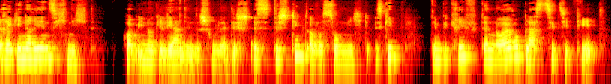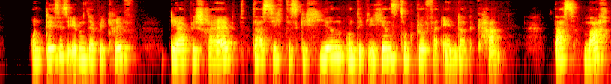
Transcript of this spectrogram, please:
regenerieren sich nicht. Habe ich nur gelernt in der Schule. Das, es, das stimmt aber so nicht. Es gibt den Begriff der Neuroplastizität und das ist eben der Begriff, der beschreibt, dass sich das Gehirn und die Gehirnstruktur verändern kann. Das macht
